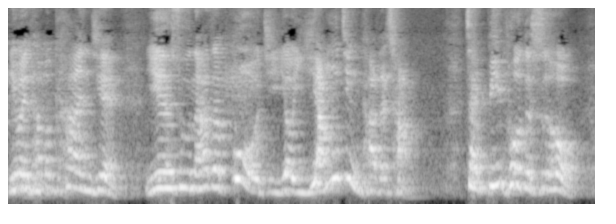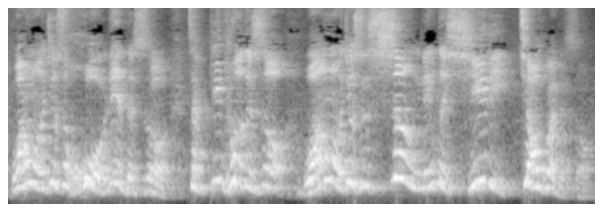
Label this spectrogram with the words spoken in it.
因为他们看见耶稣拿着簸箕要扬进他的场。在逼迫的时候，往往就是火炼的时候；在逼迫的时候，往往就是圣灵的洗礼浇灌的时候。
